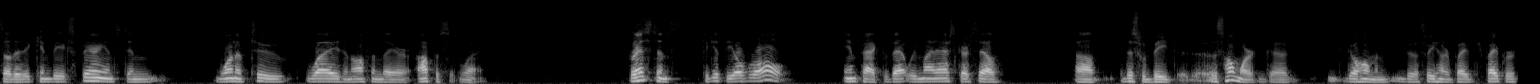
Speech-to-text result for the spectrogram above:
so that it can be experienced in one of two ways, and often they are opposite ways. For instance, to get the overall impact of that, we might ask ourselves, uh, this would be this homework. Uh, go home and do a 300 page paper,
